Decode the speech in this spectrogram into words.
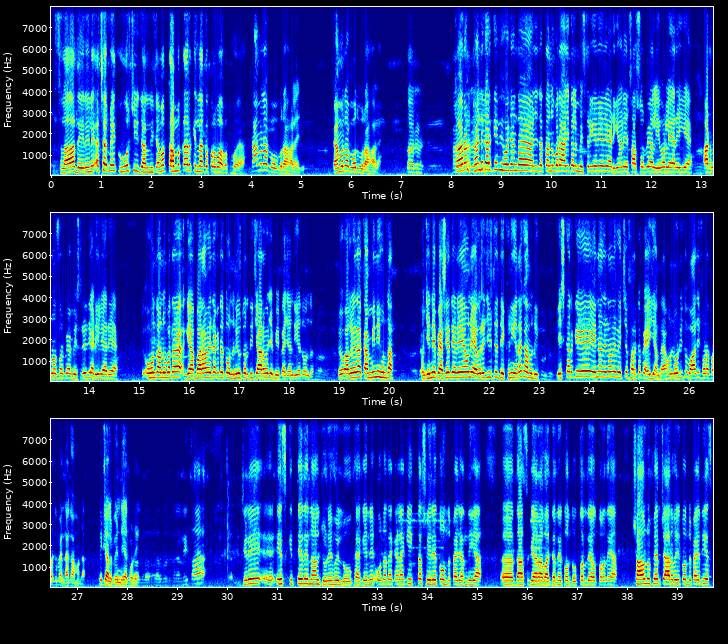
ਸਲਾਹ ਦੇ ਰਹੇ ਨੇ। ਅੱਛਾ ਮੈਂ ਇੱਕ ਹੋਰ ਚੀਜ਼ ਜਾਣਨੀ ਚਾਹਾਂ। ਕੰਮਕਾਰ ਕਿੰਨਾ ਕੁ ਪ੍ਰਭਾਵਿਤ ਹੋਇਆ? ਕੰਮ ਦਾ ਬਹੁਤ ਬੁਰਾ ਹਾਲ ਹੈ ਜੀ। ਕੰਮ ਦਾ ਬਹੁਤ ਬੁਰਾ ਹਾਲ ਹੈ। ਕਾਰਨ? ਕਾਰਨ ਠੰਡ ਕਰਕੇ ਵੀ ਹੋ ਜਾਂਦਾ ਹੈ ਜਿੱਦਾਂ ਤੁਹਾਨੂੰ ਪਤਾ ਅੱਜ ਕੱਲ ਮਿਸਤਰੀਆਂ ਦੀਆਂ ਦਿਹਾੜੀਆਂ ਨੇ 700 ਰੁਪਏ ਲੇਬਰ ਲੈ ਰਹੀ ਹੈ 8-900 ਰੁਪਏ ਮਿਸਤਰੀ ਦਿਹਾੜੀ ਲੈ ਰਿਹਾ ਤੇ ਹੁਣ ਤੁਹਾਨੂੰ ਪਤਾ 12 ਵਜੇ ਤੱਕ ਤੇ ਧੁੰਦ ਨਹੀਂ ਉਤਰਦੀ 4 ਵਜੇ ਫੇਰ ਪੈ ਜਾਂਦੀ ਹੈ ਧੁੰਦ। ਤੇ ਉਹ ਅਗਲੇ ਦਾ ਕੰਮ ਹੀ ਨਹੀਂ ਹੁੰਦਾ। ਹੁਣ ਜਿੰਨੇ ਪੈਸੇ ਦੇਣੇ ਆ, ਉਹਨੇ ਐਵਰੇਜ ਵੀ ਤੇ ਦੇਖਣੀ ਹੈ ਨਾ ਕੰਮ ਦੀ। ਇਸ ਕਰਕੇ ਇਹਨਾਂ ਦਿਨਾਂ ਦੇ ਵਿੱਚ ਫ਼ਰਕ ਪੈ ਹੀ ਜਾਂਦਾ ਹੁਣ ਲੋਹੜੀ ਤੋਂ ਬਾਅਦ ਹੀ ਥੋੜਾ ਫ਼ਰਕ ਪੈਂਦਾ ਕੰਮ ਦਾ ਤੇ ਚੱਲ ਪੈਂਦੇ ਆ ਥੋੜੇ ਗੱਲਬਾਤ ਤਾਂ ਜਿਹੜੇ ਇਸ ਕਿੱਤੇ ਦੇ ਨਾਲ ਜੁੜੇ ਹੋਏ ਲੋਕ ਹੈਗੇ ਨੇ, ਉਹਨਾਂ ਦਾ ਕਹਿਣਾ ਕਿ ਇੱਕ ਤਾਂ ਸਵੇਰੇ ਧੁੰਦ ਪੈ ਜਾਂਦੀ ਆ 10 11 ਵਜੇ ਜਾਂਦੇ, ਧੁੰਦ ਉਤਰਦੇ ਆ ਉਤਰਦੇ ਆ। ਸ਼ਾਮ ਨੂੰ ਫਿਰ 4 ਵਜੇ ਧੁੰਦ ਪੈ ਹੈ। ਇਸ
